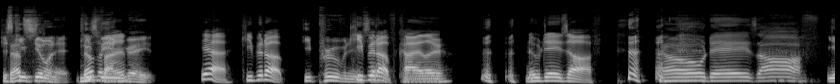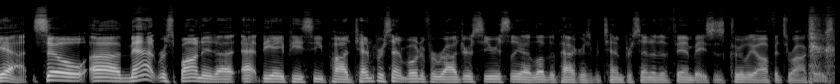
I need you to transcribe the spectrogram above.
Just That's- keep doing it. no, Keep that's being fine. great. Yeah, keep it up. Keep proving it. Keep it yourself, up, Kyler. No days off. no days off. Yeah. So uh, Matt responded uh, at the APC pod 10% voted for Rodgers. Seriously, I love the Packers, but 10% of the fan base is clearly off its rockers.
